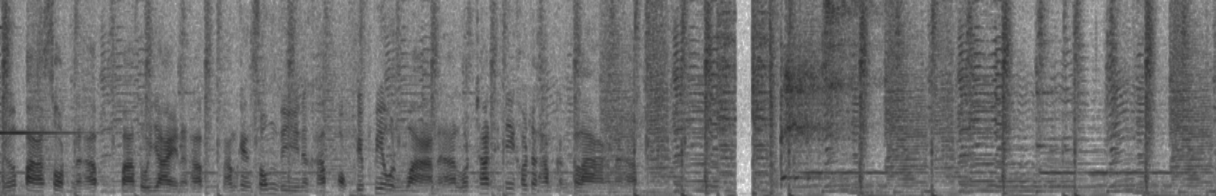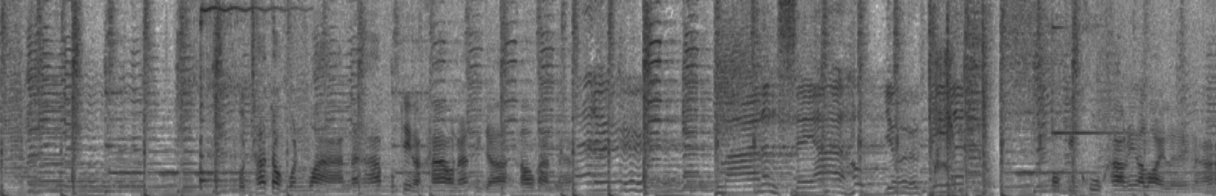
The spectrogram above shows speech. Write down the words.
เนื้อปลาสดนะครับ ปลาตัวใหญ่นะครับ น้ำแกงส้มดีนะครับ ออกเปรี้ยวๆ หวานๆ นะฮะ รสชาติที่นี่เขาจะทำกลางๆ นะครับ สชาติจอกหวานๆนะครับต้องกินกับข้าวนะถึงจะเข้ากันนะครับ Smile and say, I hope you're feeling พอกินคู่ข้าวนี่อร่อยเลยนะฮะ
